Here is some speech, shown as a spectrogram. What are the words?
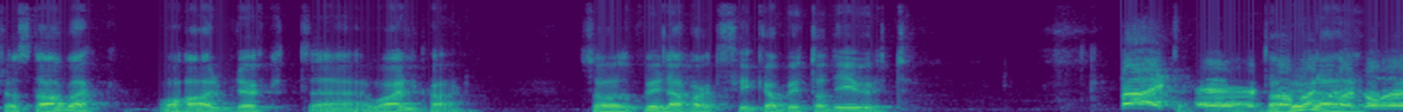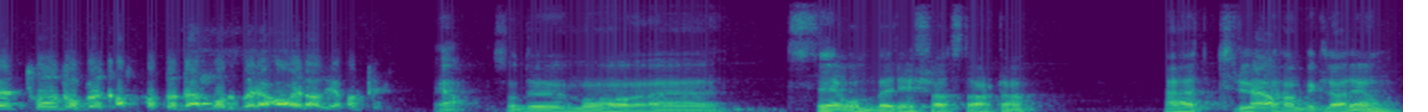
fra Stabæk og har brukt eh, wildcard, så vil jeg faktisk ikke ha bytta de ut. Nei, eh, Da vil jeg- to, to dobbeltkamper, så den må du bare ha i laget, faktisk. Ja, så du må eh, se om Berisha starter. Jeg tror Ja. han blir klar igjen.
